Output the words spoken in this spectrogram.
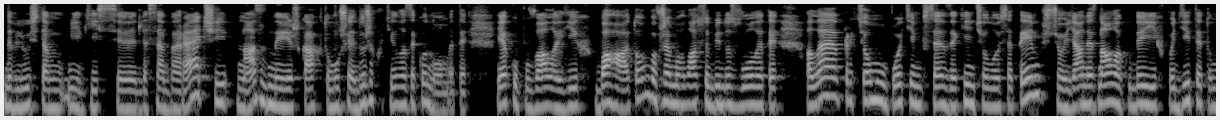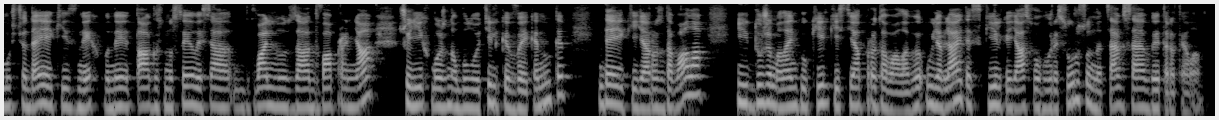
дивлюсь там якісь е, для себе речі на знижках, тому що я дуже хотіла зекономити. Я купувала їх багато, бо вже могла собі дозволити. Але при цьому потім все закінчилося тим, що я не знала, куди їх подіти, тому що деякі з них вони так зносилися буквально за два прання, що їх можна було тільки викинути. Деякі я роздавала, і дуже маленьку кількість я продавала. Ви уявляєте, скільки я свого ресурсу на це все витратила?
